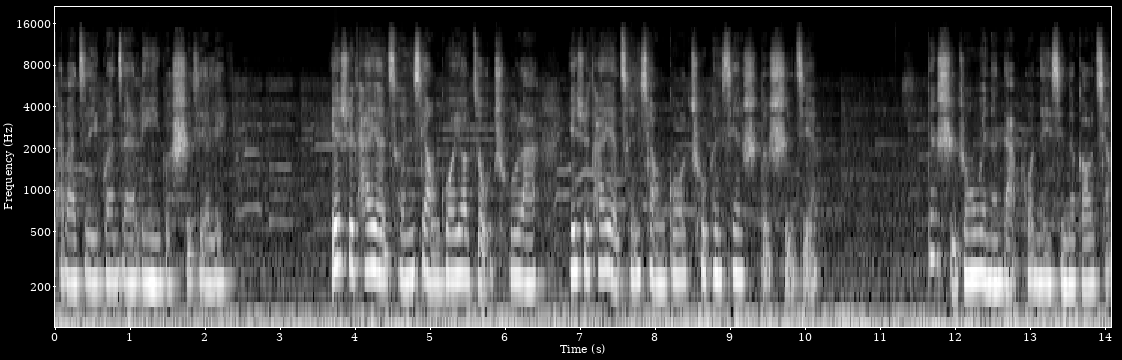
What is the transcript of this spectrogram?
他把自己关在另一个世界里。也许他也曾想过要走出来，也许他也曾想过触碰现实的世界，但始终未能打破内心的高墙。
